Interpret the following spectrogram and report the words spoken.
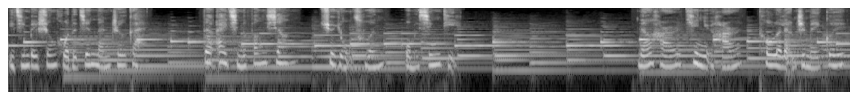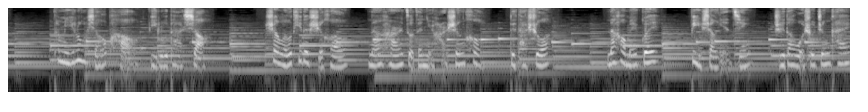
已经被生活的艰难遮盖，但爱情的芳香却永存我们心底。男孩替女孩偷了两支玫瑰，他们一路小跑，一路大笑。上楼梯的时候，男孩走在女孩身后，对她说：“拿好玫瑰，闭上眼睛，直到我说睁开，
